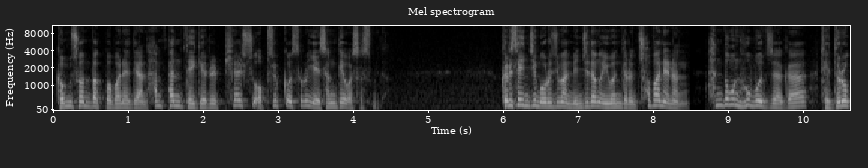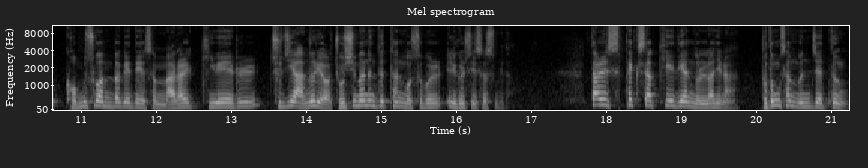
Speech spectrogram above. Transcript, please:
검수완박 법안에 대한 한판 대결을 피할 수 없을 것으로 예상되어 왔었습니다. 그래서인지 모르지만 민주당 의원들은 초반에는 한동훈 후보자가 되도록 검수완박에 대해서 말할 기회를 주지 않으려 조심하는 듯한 모습을 읽을 수 있었습니다. 딸 스펙 쌓기에 대한 논란이나 부동산 문제 등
